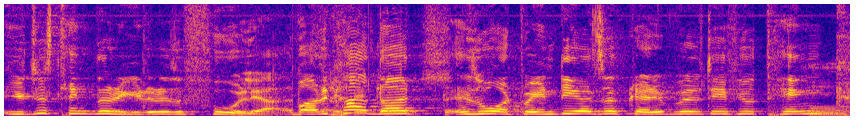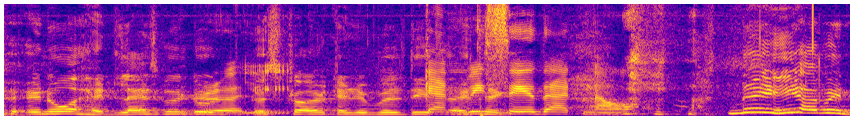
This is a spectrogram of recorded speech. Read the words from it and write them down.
you just think the reader is a fool. Yeah, Barkha, that is what 20 years of credibility. If you think hmm. you know a headline is going to Really? destroy credibility, Can I we think. say that now? No, I mean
